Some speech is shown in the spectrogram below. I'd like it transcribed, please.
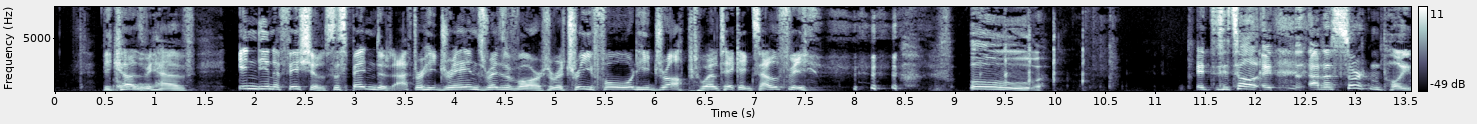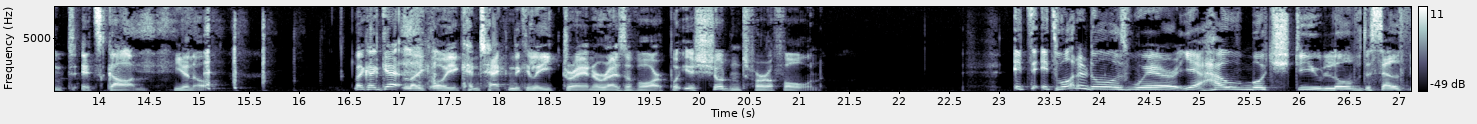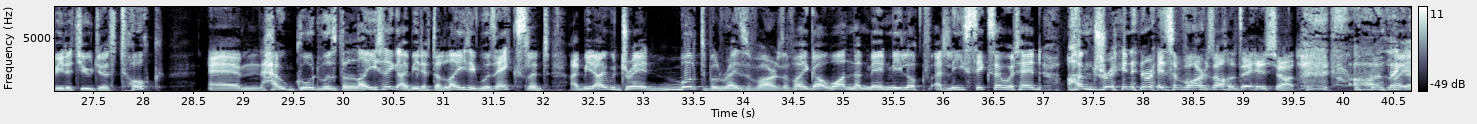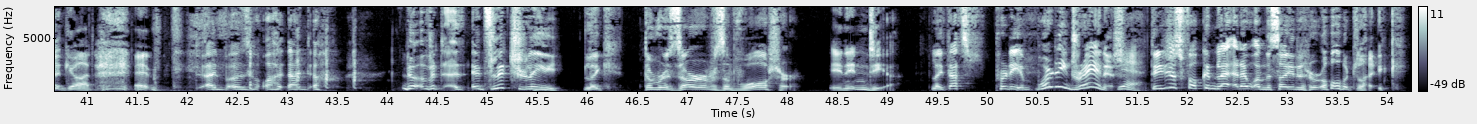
because we have. Indian official suspended after he drains reservoir to retrieve phone he dropped while taking selfie. Ooh. It's it's all it, at a certain point it's gone, you know. like I get like oh you can technically drain a reservoir, but you shouldn't for a phone. it's it's one of those where yeah, how much do you love the selfie that you just took? Um, how good was the lighting? I mean, if the lighting was excellent, I mean, I would drain multiple reservoirs. If I got one that made me look at least six out of ten, I'm draining reservoirs all day, Shaun. Oh, like, my I- god! Um, I, I, I- no, but it's literally like the reserves of water in India. Like that's pretty. Where did he drain it? Yeah. did he just fucking let it out on the side of the road? Like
